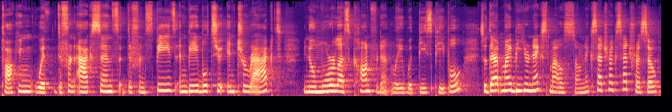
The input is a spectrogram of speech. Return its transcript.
talking with different accents at different speeds and be able to interact you know more or less confidently with these people. So that might be your next milestone etc etc so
